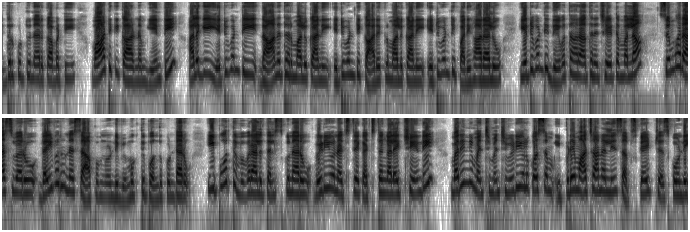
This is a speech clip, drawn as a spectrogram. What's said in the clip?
ఎదుర్కొంటున్నారు కాబట్టి వాటికి కారణం ఏంటి? అలాగే ఎటువంటి దాన ధర్మాలు కానీ ఎటువంటి కార్యక్రమాలు కానీ ఎటువంటి పరిహారాలు ఎటువంటి దేవతారాధన చేయటం వల్ల సింహరాశి వారు దైవరుణ శాపం నుండి విముక్తి పొందుకుంటారు. ఈ పూర్తి వివరాలు తెలుసుకున్నారు. వీడియో నచ్చితే ఖచ్చితంగా లైక్ చేయండి. మరిన్ని మంచి మంచి వీడియోల కోసం ఇప్పుడే మా ఛానల్ని సబ్స్క్రైబ్ చేసుకోండి.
